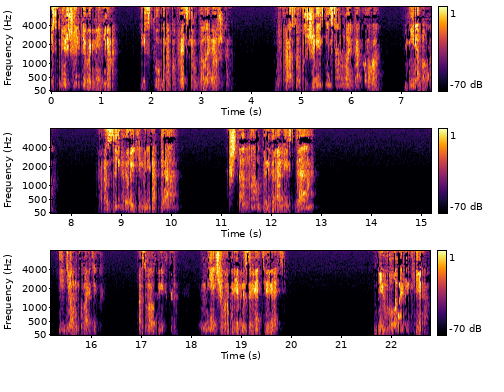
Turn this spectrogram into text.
Не смешите вы меня, испуганно попросил Головешка. Разу в жизни со мной такого не было. Разыгрывайте меня, да, штанам придрались, да? Идем, Владик, позвал Виктор. Нечего время зря терять. Не Владик я.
